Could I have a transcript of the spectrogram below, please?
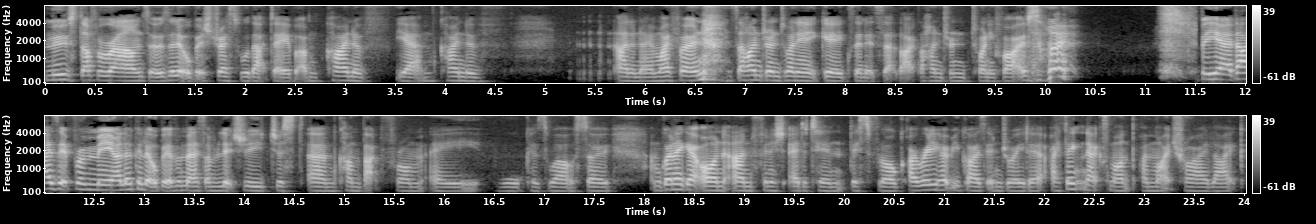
move stuff around so it was a little bit stressful that day but I'm kind of yeah I'm kind of I don't know my phone is 128 gigs and it's at like 125 so. But yeah that is it from me. I look a little bit of a mess. I've literally just um, come back from a walk as well. So I'm gonna get on and finish editing this vlog. I really hope you guys enjoyed it. I think next month I might try like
